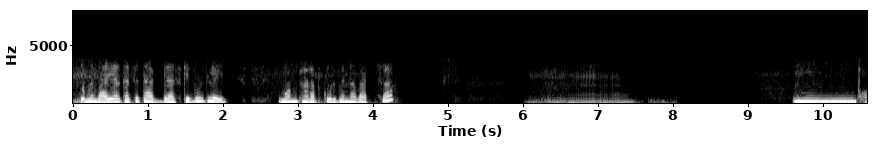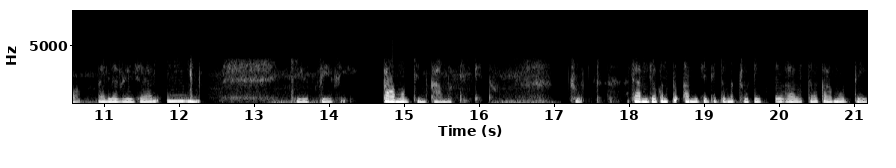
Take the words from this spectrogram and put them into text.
তুমি ভাইয়ার কাছে থাকবে আজকে বুঝলে? মন খারাপ করবে না বাচ্চা? হুম, আই লাভ ইউ জান। কিউট বেবি কামড় দিন কামড় দিন কিন্তু। আচ্ছা আমি যখন আমি যদি তোমার ঠোঁটে একটু হালকা কামড় দিই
